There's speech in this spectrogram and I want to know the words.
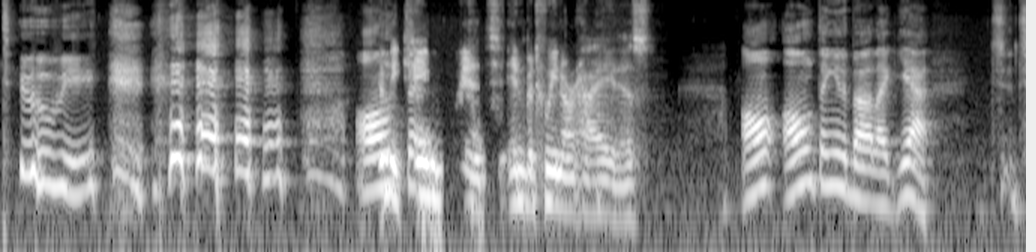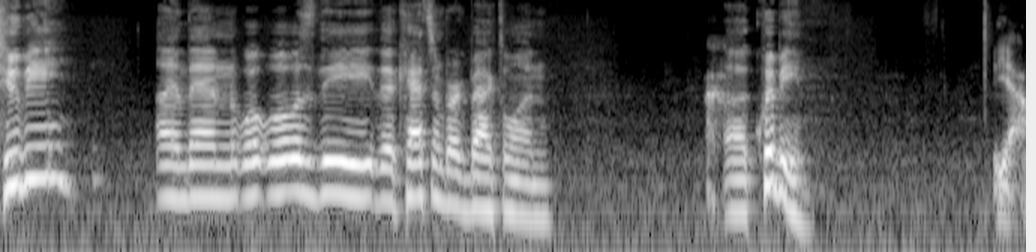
Tubi. all, Tubi came in between our hiatus. All all I'm thinking about like yeah, T- Tubi, and then what what was the the Katzenberg backed one? Uh, Quibi. Yeah.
